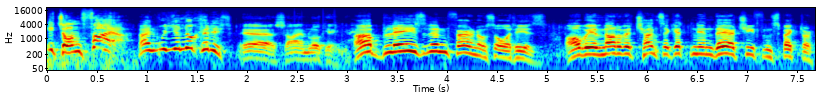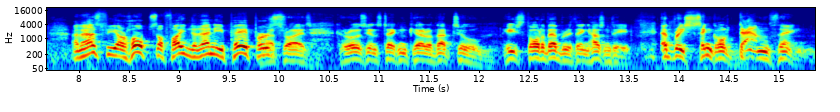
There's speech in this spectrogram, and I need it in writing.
It's on fire! And will you look at it? Yes, I'm looking. A blazing inferno, so it is. Or we'll not have a chance of getting in there, Chief Inspector. And as for your hopes of finding any papers. That's right. Corrosian's taken care of that, too. He's thought of everything, hasn't he? Every single damn thing.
